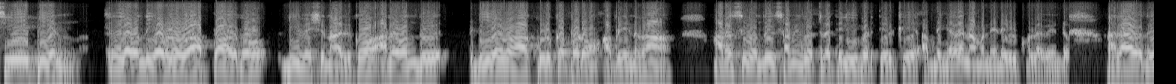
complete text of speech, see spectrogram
சிஐபிஎன் இதுல வந்து எவ்வளவு அப் ஆகுதோ டிவேஷன் ஆகுதோ அதை வந்து டிஏவா கொடுக்கப்படும் அப்படின்னு தான் அரசு வந்து சமீபத்தில் தெளிவுபடுத்தியிருக்கு அப்படிங்கிறத நம்ம நினைவில் கொள்ள வேண்டும். அதாவது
